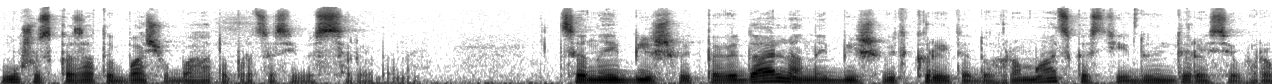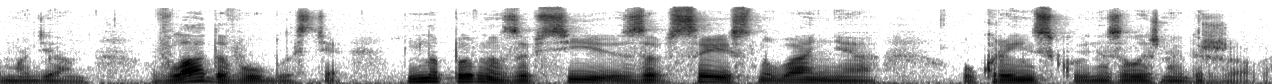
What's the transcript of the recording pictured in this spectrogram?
мушу сказати, бачу багато процесів із середини. Це найбільш відповідальна, найбільш відкрита до громадськості і до інтересів громадян влада в області, ну, напевно, за, всі, за все існування української незалежної держави.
